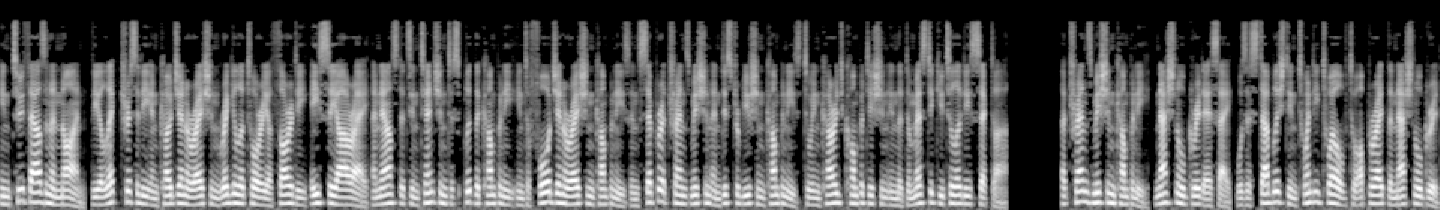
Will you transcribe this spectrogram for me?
In 2009, the Electricity and Cogeneration Regulatory Authority announced its intention to split the company into four generation companies and separate transmission and distribution companies to encourage competition in the domestic utilities sector. A transmission company, National Grid SA, was established in 2012 to operate the national grid.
